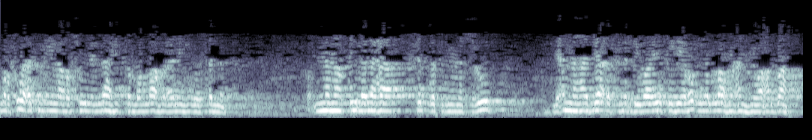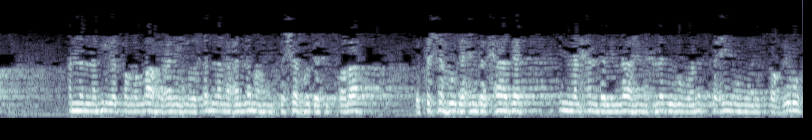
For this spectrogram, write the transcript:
مرفوعة إلى رسول الله صلى الله عليه وسلم. وإنما قيل لها خطبة ابن مسعود لأنها جاءت من روايته رضي الله عنه وأرضاه. أن النبي صلى الله عليه وسلم علمهم التشهد في الصلاة والتشهد عند الحاجة. إن الحمد لله نحمده ونستعينه ونستغفره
